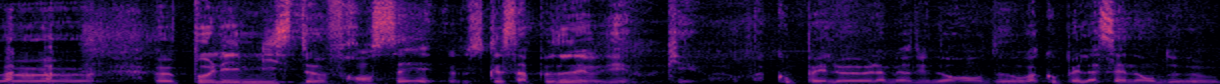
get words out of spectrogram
euh, polémiste français, ce que ça peut donner. On dit ok, couper le- la mer du Nord en deux, on va couper la Seine en deux. On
